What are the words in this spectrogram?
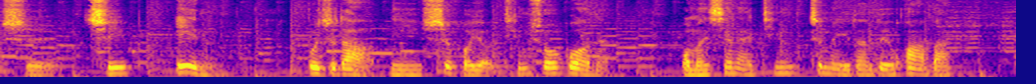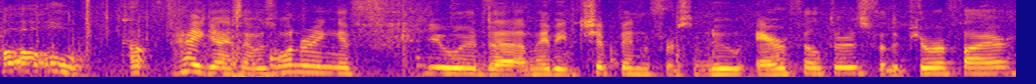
是 chip in，不知道你是否有听说过呢？我们先来听这么一段对话吧。 Oh, oh, oh, oh, hey guys, I was wondering if you would uh, maybe chip in for some new air filters for the purifier.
